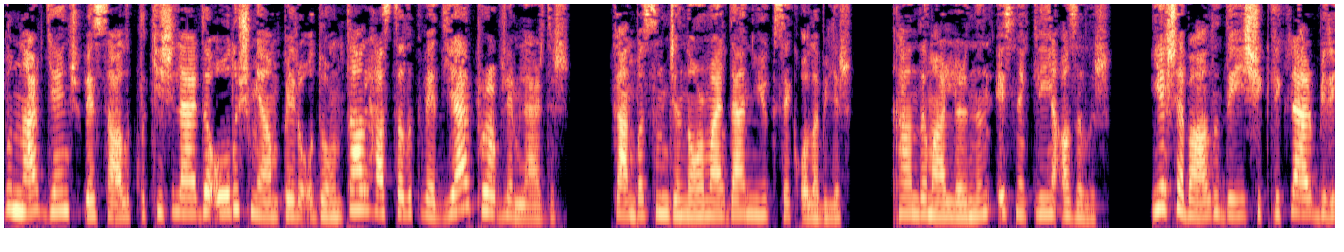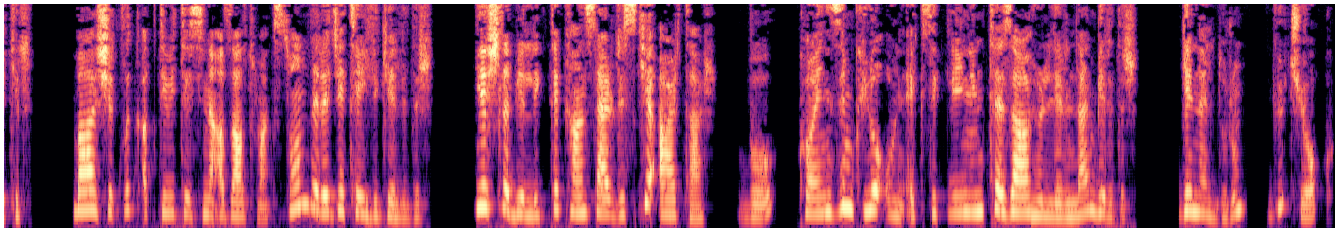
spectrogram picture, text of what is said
Bunlar genç ve sağlıklı kişilerde oluşmayan periodontal hastalık ve diğer problemlerdir. Kan basıncı normalden yüksek olabilir. Kan damarlarının esnekliği azalır. Yaşa bağlı değişiklikler birikir. Bağışıklık aktivitesini azaltmak son derece tehlikelidir. Yaşla birlikte kanser riski artar. Bu, koenzim Q10 eksikliğinin tezahürlerinden biridir. Genel durum, güç yok,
